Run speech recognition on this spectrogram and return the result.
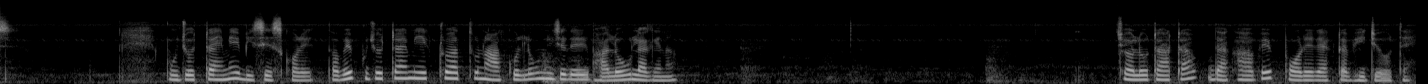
পুজোর টাইমে বিশেষ করে। তবে পুজোর টাইমে একটু আধটু না করলেও নিজেদের ভালোও লাগে না। চলো টাটা, দেখা হবে পরের একটা ভিডিওতে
